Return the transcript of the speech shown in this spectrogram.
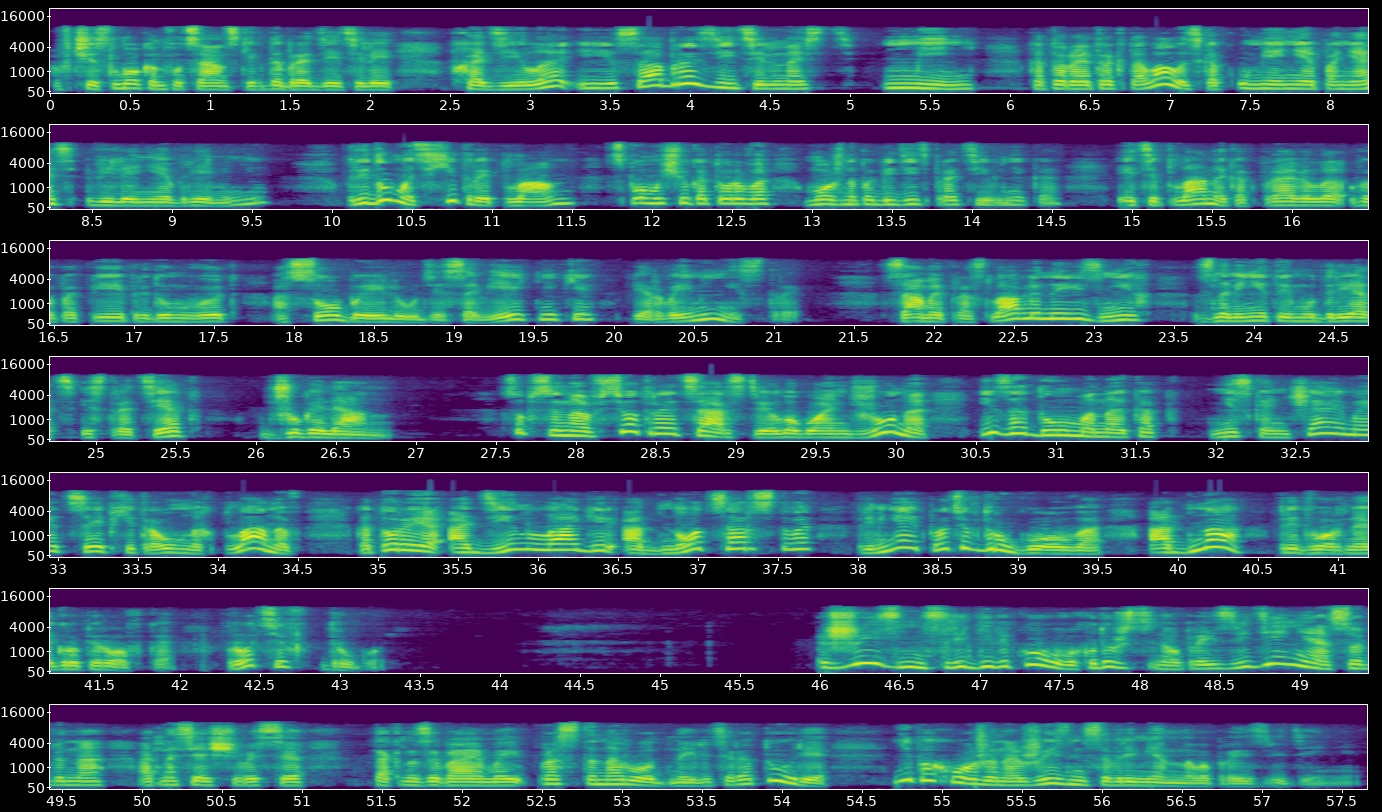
В число конфуцианских добродетелей входила и сообразительность, минь, которая трактовалась как умение понять веление времени, придумать хитрый план, с помощью которого можно победить противника. Эти планы, как правило, в эпопее придумывают особые люди, советники, первые министры. Самый прославленный из них – знаменитый мудрец и стратег Джугэлян. Собственно, все троецарствие Логуаньчжуна и задумано как нескончаемая цепь хитроумных планов, которые один лагерь, одно царство применяет против другого, одна придворная группировка против другой. Жизнь средневекового художественного произведения, особенно относящегося так называемой простонародной литературе не похожа на жизнь современного произведения.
